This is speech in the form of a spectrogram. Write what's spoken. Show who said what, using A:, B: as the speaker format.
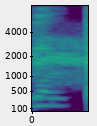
A: Then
